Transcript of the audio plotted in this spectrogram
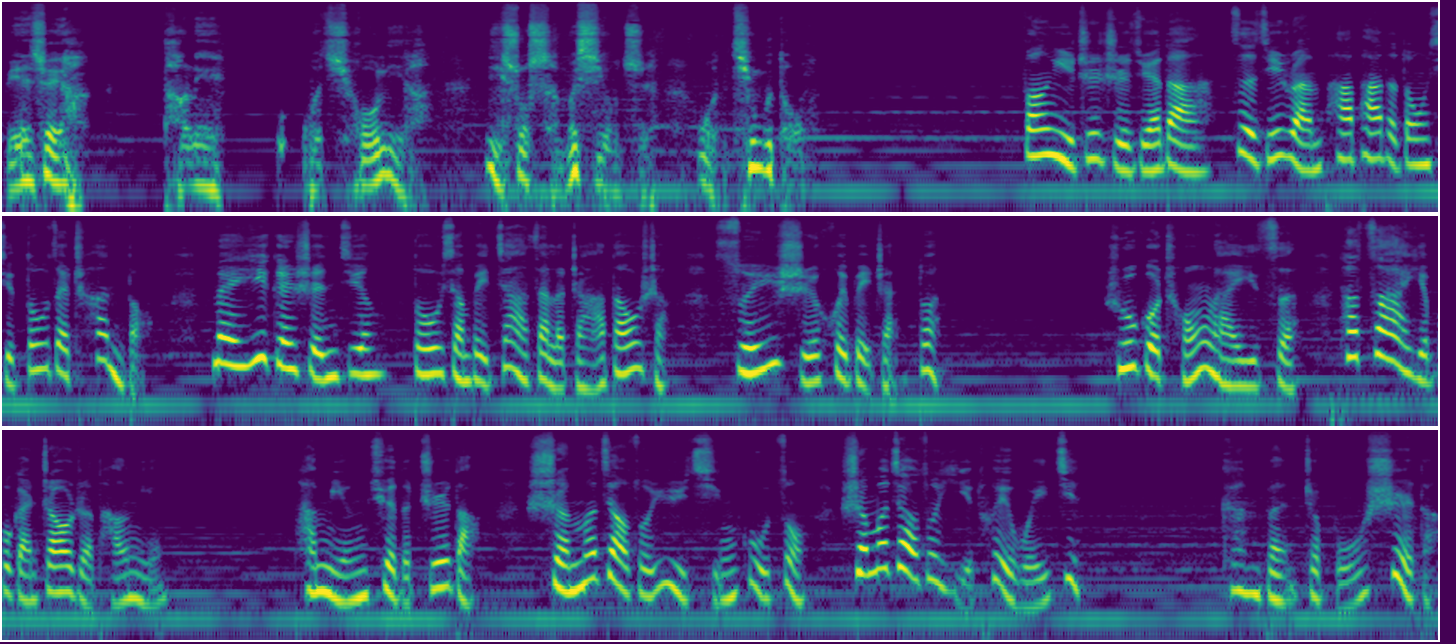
别这样，唐林，我求你了，你说什么西柚汁，我听不懂。方一之只觉得自己软趴趴的东西都在颤抖，每一根神经都像被架在了铡刀上，随时会被斩断。如果重来一次，他再也不敢招惹唐宁。他明确的知道什么叫做欲擒故纵，什么叫做以退为进。根本这不是的，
